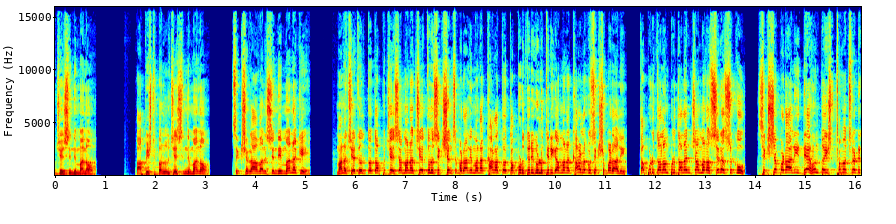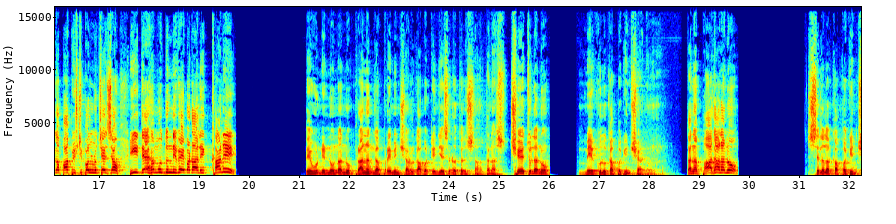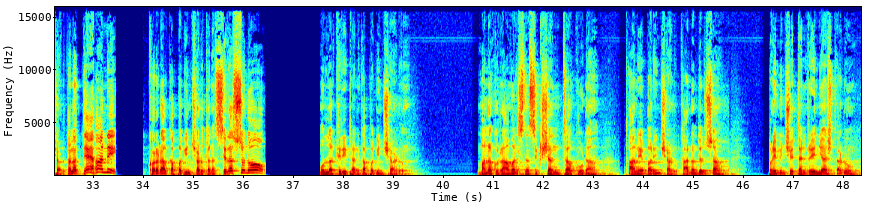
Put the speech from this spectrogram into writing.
తప్పు చేసింది మనం. పాపిష్టి పనులు చేసింది మనం. శిక్ష రావాల్సింది మనకి. మన చేతులతో తప్పు చేసా మన చేతులు శిక్షించబడాలి. మన కాళ్ళతో తప్పుడు తిరుగుళ్ళు తిరిగా మన కాళ్ళకు శిక్ష పడాలి తప్పుడు తలంపులు తలంచా మన శిరస్సుకు శిక్ష పడాలి దేహంతో ఇష్టం వచ్చినట్టుగా పాపిష్టి పనులు చేశాం. ఈ దేహము దున్నివేయబడాలి. కానీ దేవుడు నిన్ను నన్ను ప్రాణంగా ప్రేమించాడు కాబట్టి ఏం చేశాడో తెలుసా? తన చేతులను మేకులకు అప్పగించాడు. తన పాదాలను శిలలకు అప్పగించాడు. తన దేహాన్ని కొరడాకు అప్పగించాడు. తన శిరస్సును ముళ్ళ కిరీటానికి అప్పగించాడు. మనకు రావలసిన శిక్ష అంతా కూడా తానే భరించాడు. కారణం తెలుసా? ప్రేమించే తండ్రి ఏం చేస్తాడు?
